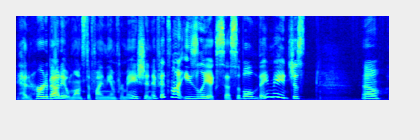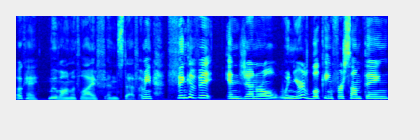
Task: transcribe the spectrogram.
had heard about it and wants to find the information, if it's not easily accessible, they may just oh, okay, move on with life and stuff. I mean, think of it in general when you're looking for something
